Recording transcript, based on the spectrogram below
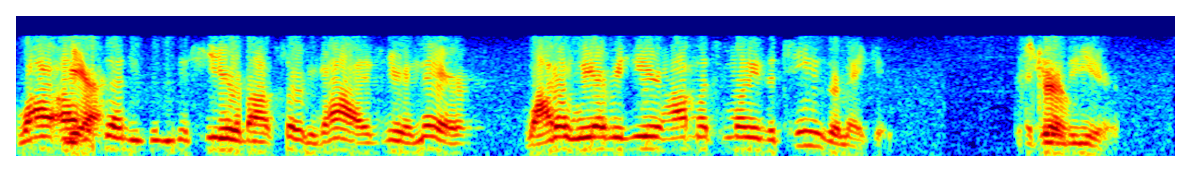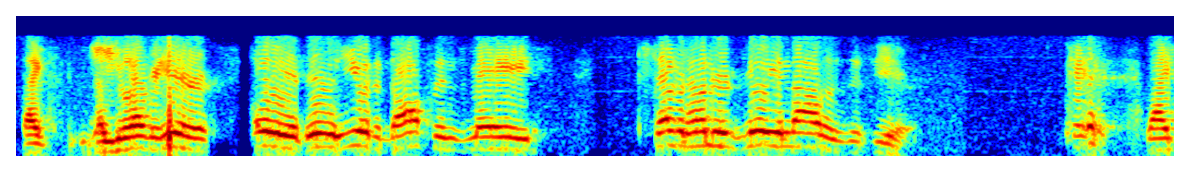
Why all Yeah. of a sudden do we just hear about certain guys here and there? Why don't we ever hear how much money the teams are making It's at the end of the year? Like you ever hear, hey, at the end of the year the Dolphins made seven hundred million dollars this year. like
